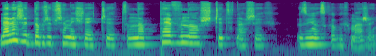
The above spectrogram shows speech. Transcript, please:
należy dobrze przemyśleć, czy to na pewno szczyt naszych związkowych marzeń.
